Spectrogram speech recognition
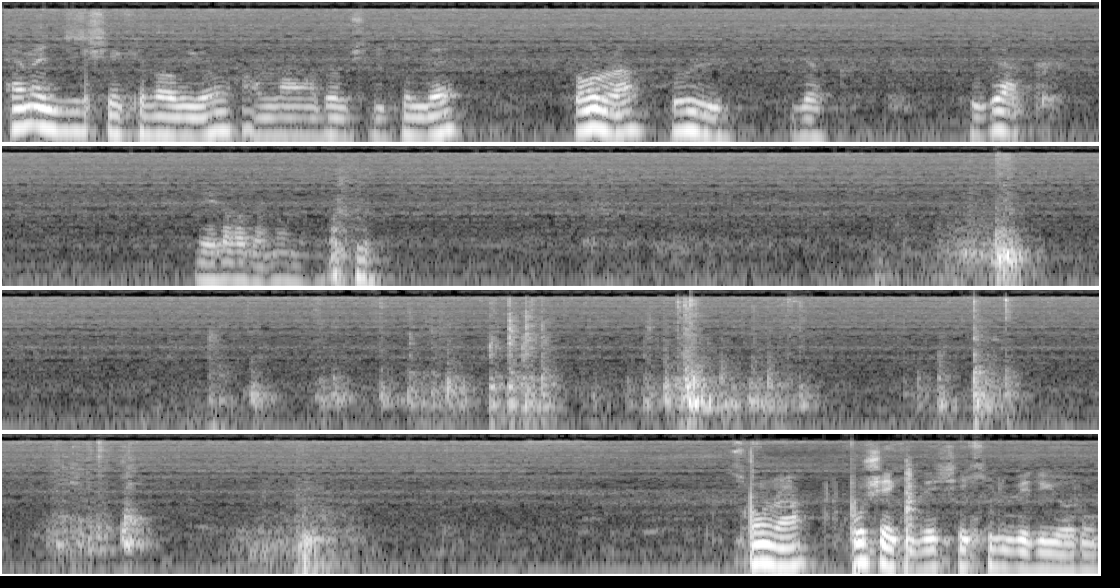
Hemencik şekil alıyor anlamadığım şekilde. Sonra huy sıcak. Sıcak. Neyle kadar lan? Sonra bu şekilde şekil veriyorum.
